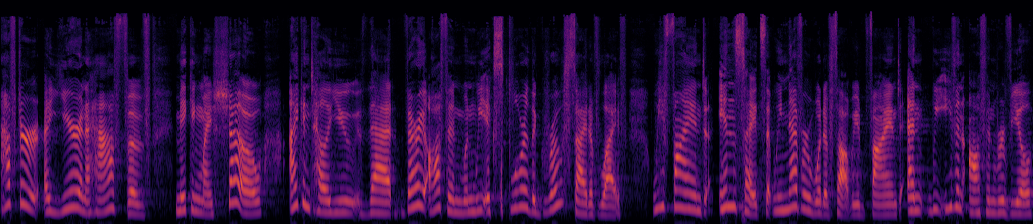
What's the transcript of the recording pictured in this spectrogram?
after a year and a half of making my show, I can tell you that very often when we explore the growth side of life, we find insights that we never would have thought we'd find, and we even often reveal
